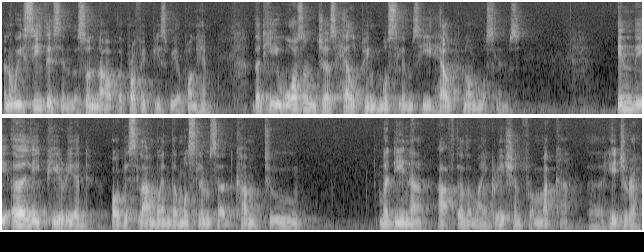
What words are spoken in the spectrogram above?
And we see this in the Sunnah of the Prophet, peace be upon him, that he wasn't just helping Muslims, he helped non Muslims. In the early period of Islam, when the Muslims had come to Medina after the migration from Mecca, the Hijrah,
